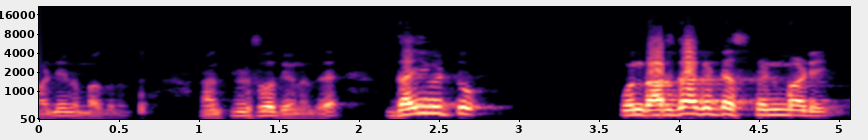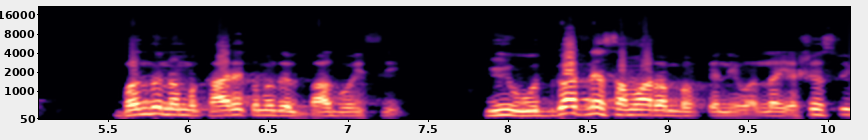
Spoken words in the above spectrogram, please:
ಮಣ್ಣಿನ ಮಗನು ನಾನು ತಿಳಿಸೋದೇನೆಂದರೆ, ದಯವಿಟ್ಟು ಒಂದು ಅರ್ಧ ಗಂಟೆ ಸ್ಪೆಂಡ್ ಮಾಡಿ ಬಂದು ನಮ್ಮ ಕಾರ್ಯಕ್ರಮದಲ್ಲಿ ಭಾಗವಹಿಸಿ. ಈ ಉದ್ಘಾಟನೆ ಸಮಾರಂಭಕ್ಕೆ ನೀವೆಲ್ಲ ಯಶಸ್ವಿ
